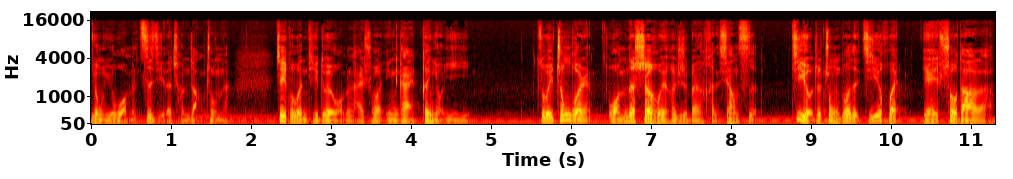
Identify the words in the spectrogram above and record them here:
用于我们自己的成长中呢？这个问题对我们来说应该更有意义。作为中国人，我们的社会和日本很相似，既有着众多的机会，也受到了。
